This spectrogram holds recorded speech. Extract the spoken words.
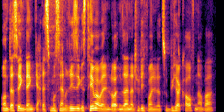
Und deswegen denkt, ja, das muss ja ein riesiges Thema bei den Leuten sein. Natürlich wollen die dazu Bücher kaufen, aber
